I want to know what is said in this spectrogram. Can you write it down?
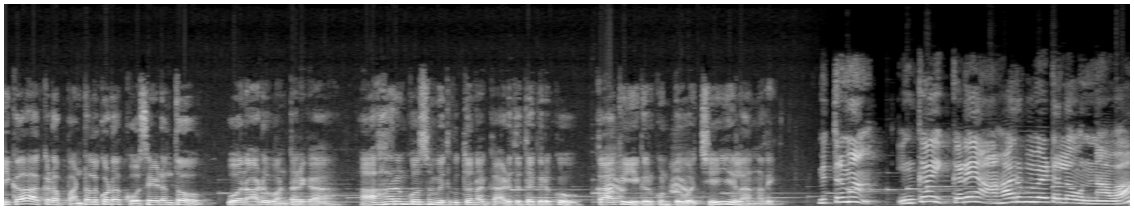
ఇక అక్కడ పంటలు కూడా కోసేయడంతో ఓనాడు ఒంటరిగా ఆహారం కోసం వెతుకుతున్న గాడిద దగ్గరకు కాకి ఎగురుకుంటూ వచ్చి ఇలా అన్నది. మిత్రమా ఇంకా ఇక్కడే ఆహారపు వేటలో ఉన్నావా?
